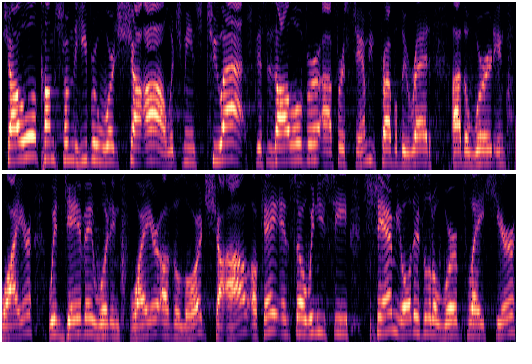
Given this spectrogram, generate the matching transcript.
Shaul comes from the Hebrew word sha'al, which means to ask. This is all over uh, First Samuel. You've probably read uh, the word inquire. When David would inquire of the Lord, sha'al, okay? And so when you see Samuel, there's a little word play here.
